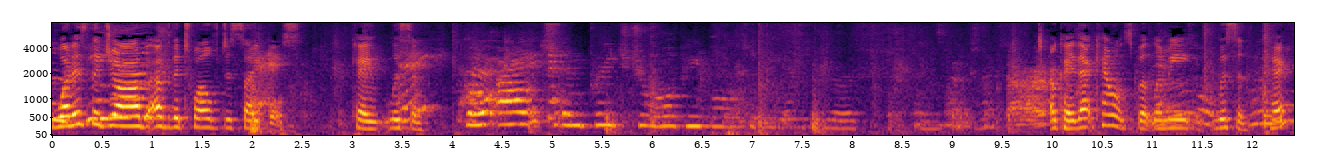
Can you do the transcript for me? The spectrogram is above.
what is the job of the twelve disciples? Okay, listen. Go out and preach to all people to the ends of the earth. Okay, that counts, but let me listen, okay?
